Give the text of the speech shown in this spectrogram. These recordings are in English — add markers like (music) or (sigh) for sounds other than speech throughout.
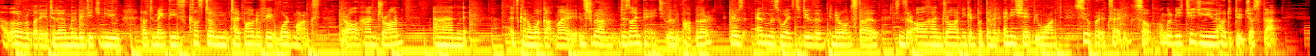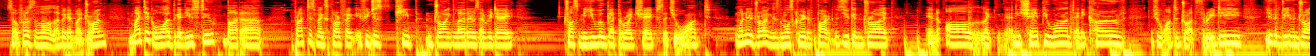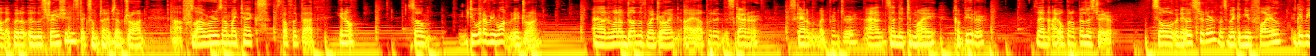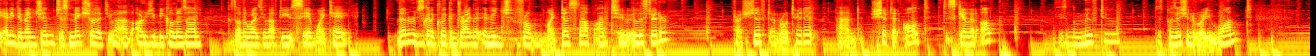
Hello everybody, today I'm going to be teaching you how to make these custom typography word marks. They're all hand drawn and it's kind of what got my Instagram design page really popular. There's endless ways to do them in your own style. Since they're all hand drawn, you can put them in any shape you want. Super exciting. So I'm going to be teaching you how to do just that. So first of all, I begin by drawing. It might take a while to get used to, but uh, practice makes perfect. If you just keep drawing letters every day, trust me, you will get the right shapes that you want. When you're drawing is the most creative part because you can draw it in all like any shape you want, any curve. If you want to draw it 3D, you can even draw like little illustrations. Like sometimes I've drawn uh, flowers on my text, stuff like that. You know, so do whatever you want when you're drawing. And when I'm done with my drawing, I uh, put it in the scanner, scan it with my printer, and send it to my computer. Then I open up Illustrator. So in Illustrator, let's make a new file. It could be any dimension, just make sure that you have RGB colors on, because otherwise you'll have to use CMYK. Then we're just gonna click and drag the image from my desktop onto Illustrator. Press shift and rotate it, and shift and alt to scale it up. Using the move tool, just position it where you want.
